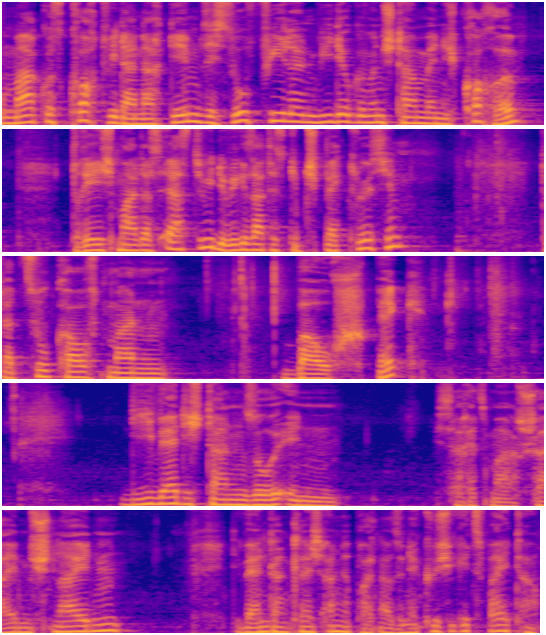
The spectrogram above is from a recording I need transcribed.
Markus kocht wieder. Nachdem sich so viele ein Video gewünscht haben, wenn ich koche, drehe ich mal das erste Video. Wie gesagt, es gibt Speckklößchen. Dazu kauft man Bauchspeck. Die werde ich dann so in, ich sage jetzt mal, Scheiben schneiden. Die werden dann gleich angebraten. Also in der Küche geht es weiter.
